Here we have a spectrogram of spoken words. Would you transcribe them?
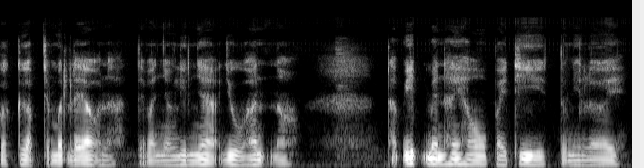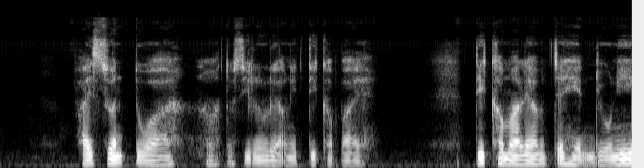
ก็เกือบจะหมดแล้วนะแต่ว่ายังลินยากอยู่หั่นเนาะทำอิดแม่นให้เฮาไปที่ตัวนี้เลย ไฟส่วนตัวเนาะตัวสีเหลืองๆนี่ติ๊กเข้าไป ติ๊กเข้ามาแล้วมันจะเห็นอยู่นี่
